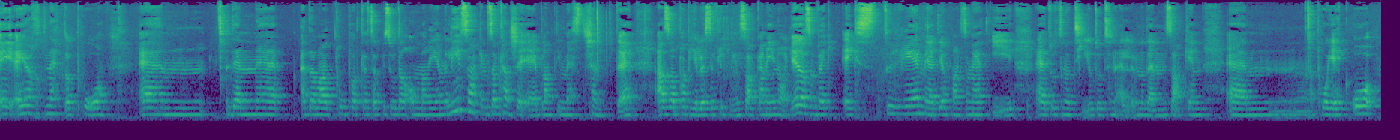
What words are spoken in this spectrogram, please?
jeg hørte nettopp på um, den eh, det var to podkastepisoder om Marie Amelie-saken, som kanskje er blant de mest kjente altså papirløse flyktningsakene i Norge, og som fikk ekstrem medieoppmerksomhet i eh, 2010 og 2011 når den saken eh, pågikk. Og,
